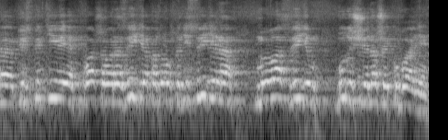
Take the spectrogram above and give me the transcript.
э, перспективе вашего развития, потому что действительно мы вас видим будущее нашей Кубани.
